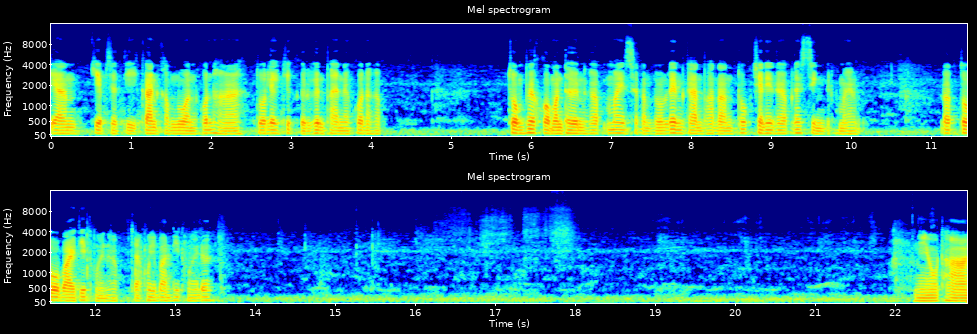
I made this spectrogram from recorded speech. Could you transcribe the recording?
การเก็บสถิติการคำนวณค้นหาตัวเลขที่เกิดขึ้นภายในคนนะครับ ชมเพื่อความบันเทิงครับ ไม่สนับสนุนเล่นการพนันทุกชนิดนะครับ และสิ่งผิดกฎหมายรับลอตโต้ใบที่ถวยนะครับ จากพยาบาลที่ถวยเด้อ แนวทาง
